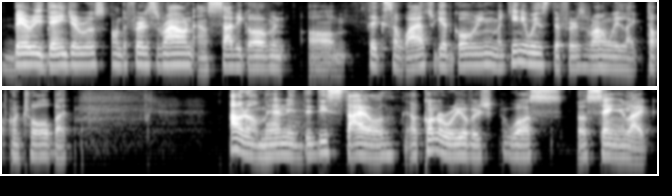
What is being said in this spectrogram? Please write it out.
very dangerous on the first round, and Sadykhov um, takes a while to get going. McKinney wins the first round with like top control, but I don't know, man. It, this style, uh, Conor Ryovich was uh, saying like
